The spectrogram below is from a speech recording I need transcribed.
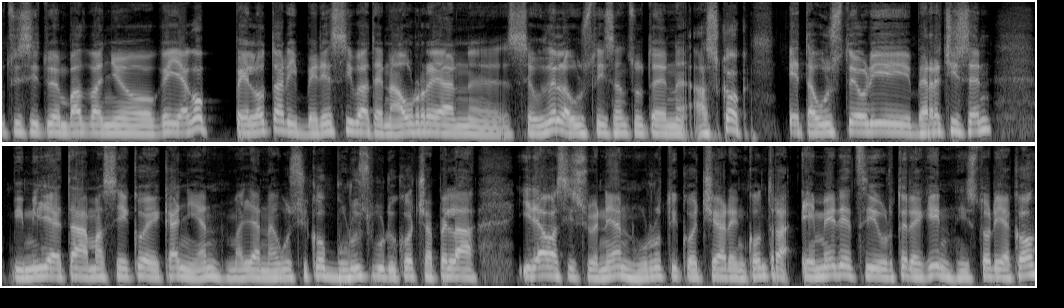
utzi zituen bat baino gehiago, pelotari berezi baten aurrean e, zeudela uste izan zuten askok, eta uste hori berretsi zen, 2000 eta amaseiko ekainean, maila nagusiko buruzburuko txapela irabazi zuenean, urrutiko etxearen kontra emeretzi urterekin, historiako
